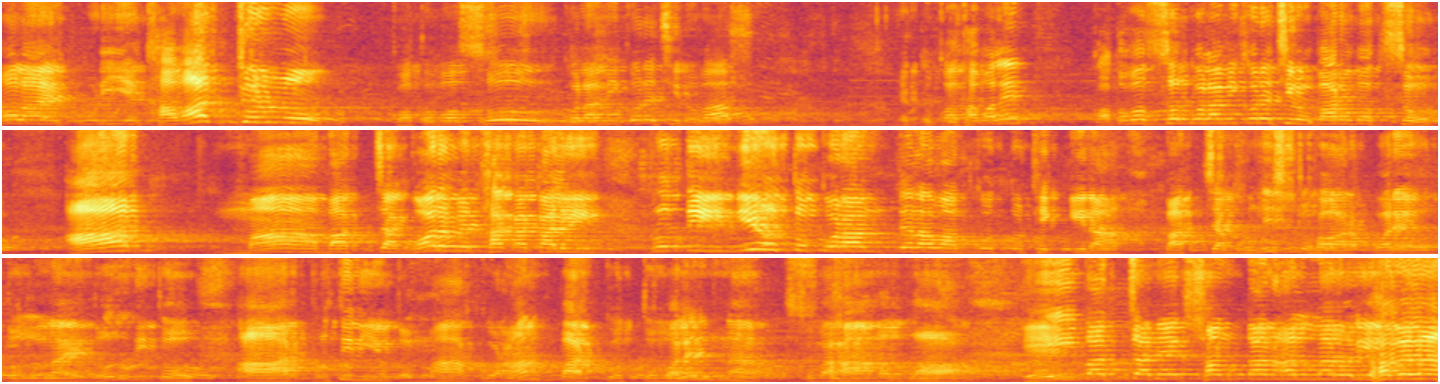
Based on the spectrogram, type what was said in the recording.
বলায় কুড়িয়ে খাওয়ার জন্য কত বছর গোলামি করেছিল বাস একটু কথা বলে, কত বছর গোলামি করেছিল? বারো বছর। আর মা বাচ্চা গর্ভে থাকাকালীন প্রতিনিয়ত কোরআন তেলাওয়াত করতো ঠিক কিনা? বাচ্চা ভূমিষ্ঠ হওয়ার পরেও দোলনায় দোল দিত আর প্রতিনিয়ত মা কোরআন পাঠ করতো, বলেন না? সুবাহান এই বাচ্চা নেক সন্তান আল্লাহর অলি হবে না।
